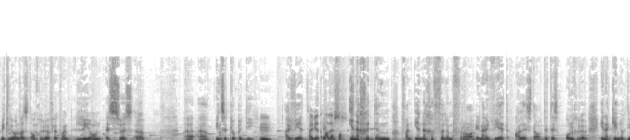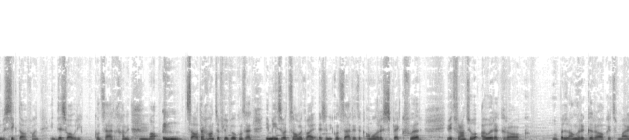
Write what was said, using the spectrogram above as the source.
Met Leon was dit ongelooflik want Leon is soos 'n 'n 'n ensiklopedie. Mm. Hy weet Hy weet alles. Van enige ding van enige film vra mm. en hy weet alles daar. Dit is ongelooflik en hy ken ook die musiek daarvan en dis waaroor die konsert gegaan het. Mm. Maar Saterdag gaan se Fluweel konsert. Die mense wat saam met my is in die konsert het ek almal respek voor. Jy weet Frans hoe ouer ek raak, hoe belangriker raak dit vir my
